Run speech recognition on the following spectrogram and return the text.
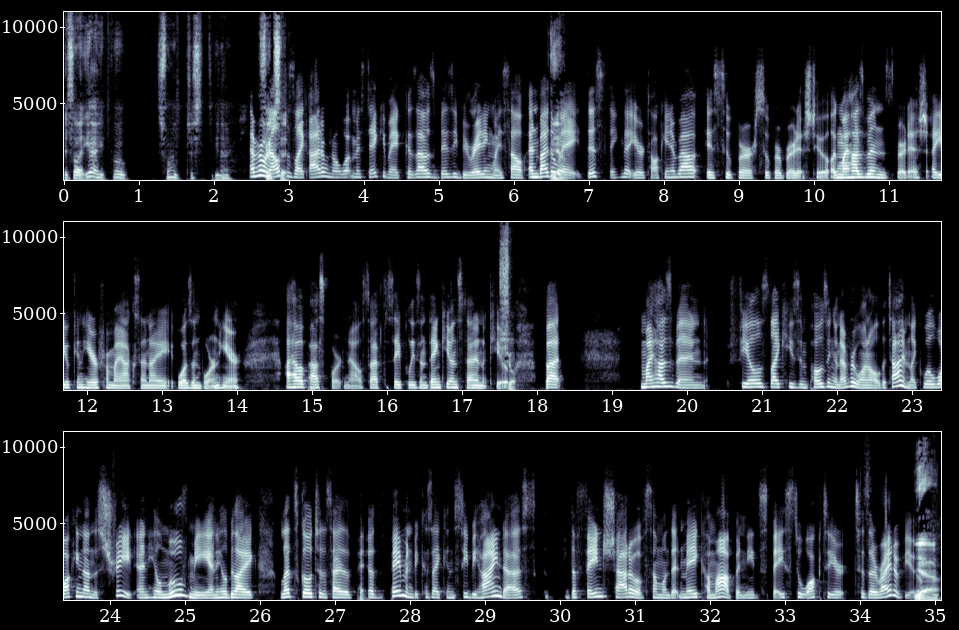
it's like, yeah, well, it's fine. Just, you know. Everyone else it. is like, I don't know what mistake you made because I was busy berating myself. And by the Yeah. way, this thing that you're talking about is super, super British too. Like my husband's British. Uh, You can hear from my accent, I wasn't born here. I have a passport now, so I have to say please and thank you and stand in a queue. Sure. But my husband feels like he's imposing on everyone all the time. Like we're walking down the street and he'll move me and he'll be like, let's go to the side of the, pa- of the pavement because I can see behind us the faint shadow of someone that may come up and needs space to walk to your to the right of you. Yeah.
